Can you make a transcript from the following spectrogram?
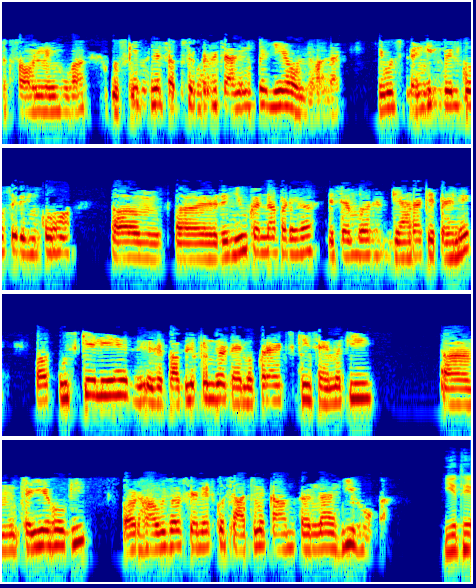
तक सॉल्व नहीं हुआ। उसके वजह सबसे बड़ा चैलेंज तो ये होने वाला है कि वो स्पेंडिंग बिल को फिर इनको रिन्यू करना पड़ेगा दिसंबर 11 के पहले और उसके लिए रिपब्लिकन और डेमोक्रेट्स की सहमति चाहिए होगी और हाउस और सेनेट को साथ में काम करना ही होगा। ये थे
